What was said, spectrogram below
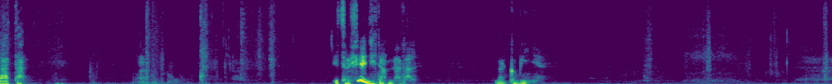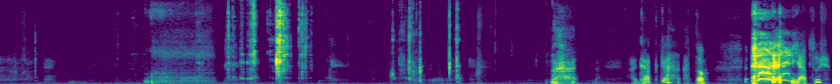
lata. I co, siedzi tam nadal na kominie. Agatka, a to Jacuś,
